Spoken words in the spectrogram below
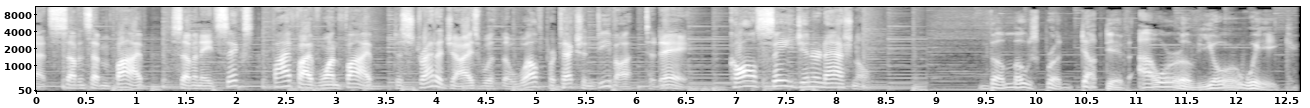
That's 775 786 5515 to strategize with the Wealth Protection Diva today. Call Sage International. The most productive hour of your week.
